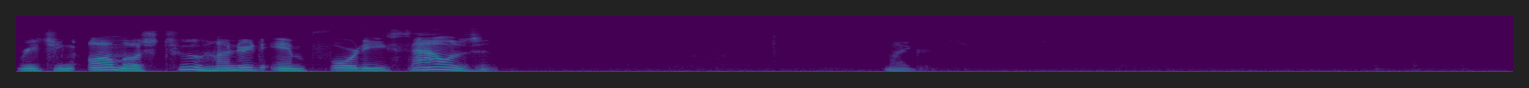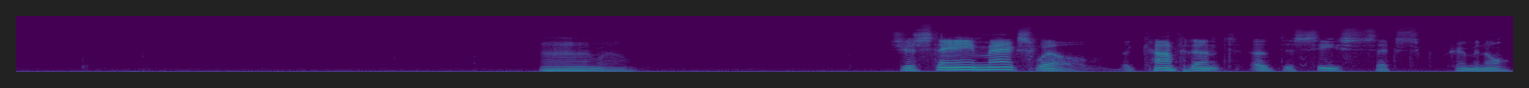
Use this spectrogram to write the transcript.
reaching almost 240,000 migrants. Uh, well. Ghislaine Maxwell, the confidant of deceased sex criminal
